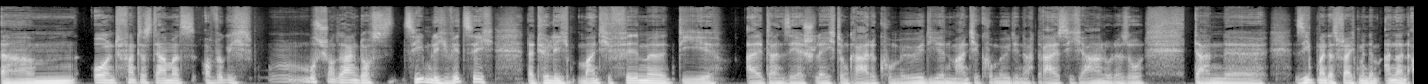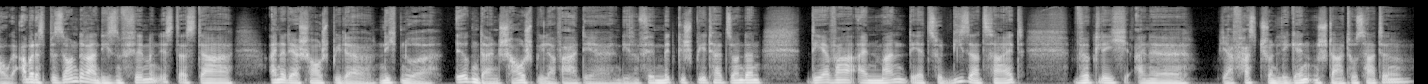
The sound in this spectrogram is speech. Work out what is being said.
ähm, und fand es damals auch wirklich, muss schon sagen, doch ziemlich witzig. Natürlich manche Filme, die altern sehr schlecht und gerade Komödien, manche Komödien nach 30 Jahren oder so, dann äh, sieht man das vielleicht mit einem anderen Auge. Aber das Besondere an diesen Filmen ist, dass da einer der Schauspieler nicht nur irgendein Schauspieler war, der in diesem Film mitgespielt hat, sondern der war ein Mann, der zu dieser Zeit wirklich eine ja fast schon Legendenstatus hatte.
